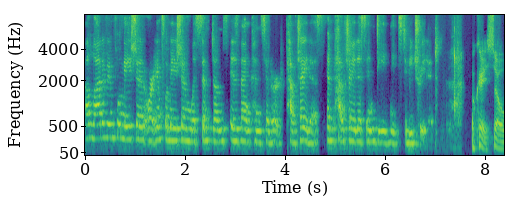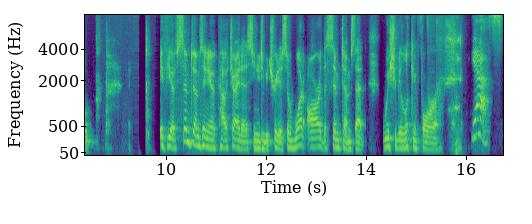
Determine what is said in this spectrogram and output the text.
a lot of inflammation or inflammation with symptoms is then considered pouchitis, and pouchitis indeed needs to be treated. Okay, so if you have symptoms and you have pouchitis, you need to be treated. So, what are the symptoms that we should be looking for? Yes.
